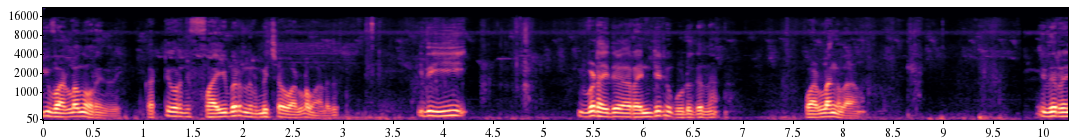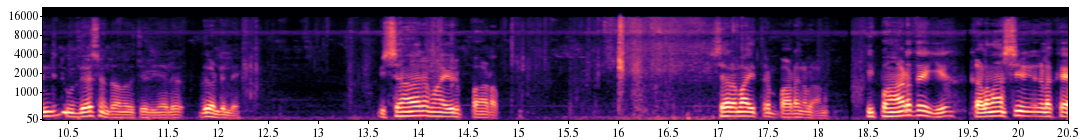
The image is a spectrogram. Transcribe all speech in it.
ഈ വെള്ളം എന്ന് പറയുന്നത്. കട്ടി കുറഞ്ഞ് ഫൈബർ നിർമ്മിച്ച വെള്ളമാണിത്. ഇത് ഈ ഇവിടെ ഇത് റെന്റിന് കൊടുക്കുന്ന വള്ളങ്ങളാണ്. ഇത് റെന്റിന്റെ ഉദ്ദേശം എന്താണെന്ന് വെച്ച് കഴിഞ്ഞാൽ ഇത് കണ്ടില്ലേ? വിശാലമായൊരു പാടം വിശാലമായ ഇത്തരം പാടങ്ങളാണ് ഈ പാടത്തേക്ക് കളനാശിനികളൊക്കെ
